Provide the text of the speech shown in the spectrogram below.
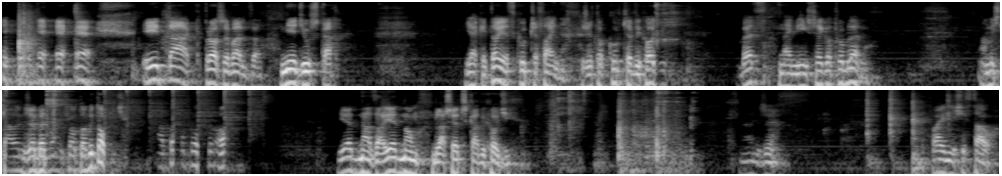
I tak, proszę bardzo, miedziuszka. Jakie to jest kurcze fajne, że to kurcze wychodzi bez najmniejszego problemu. A myślałem, że będę musiał to wytopić. A to po prostu o. Jedna za jedną blaszeczka wychodzi. Także fajnie się stało.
